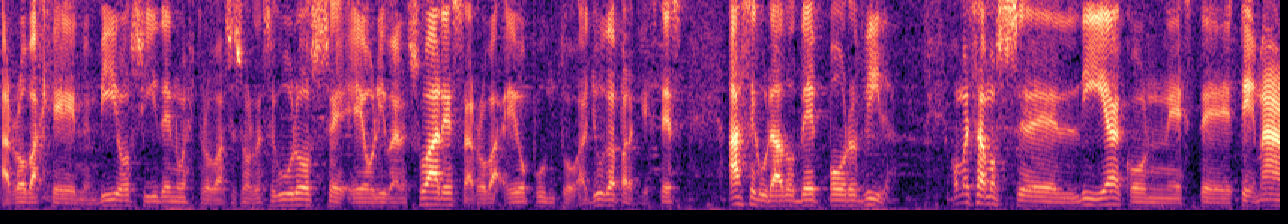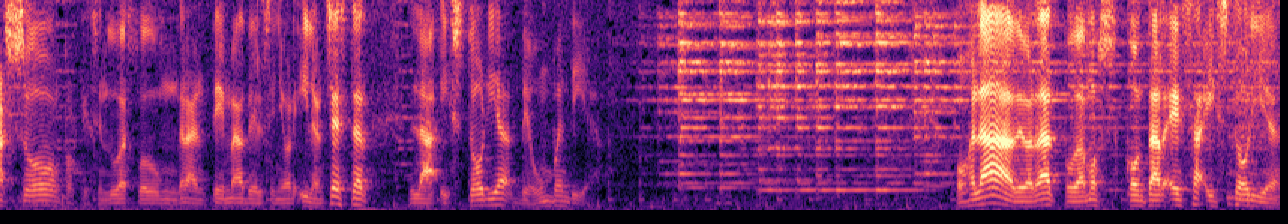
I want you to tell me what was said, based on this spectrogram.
arroba GM Envíos y de nuestro asesor de seguros, e. Oliver Suárez, arroba eo.ayuda para que estés asegurado de por vida. Comenzamos el día con este temazo, porque sin duda es todo un gran tema del señor Ilan Chester, la historia de un buen día. Ojalá de verdad podamos contar esa historia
